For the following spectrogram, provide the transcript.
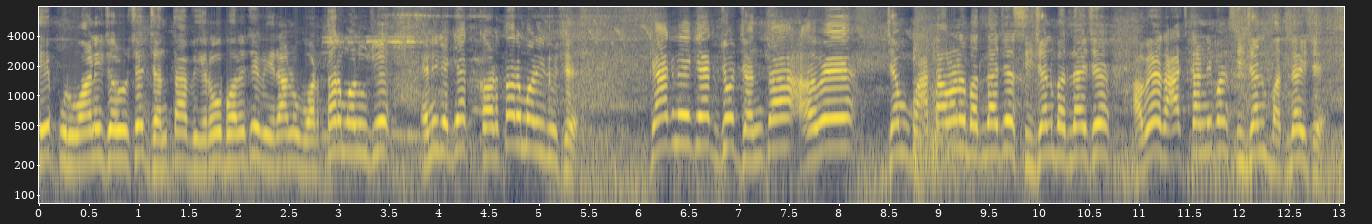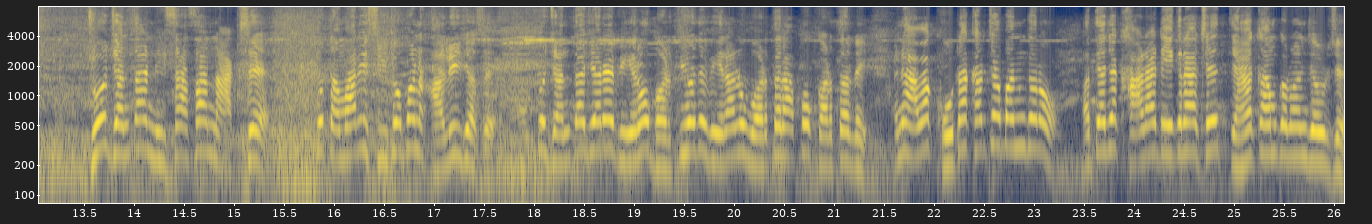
તે પૂરવાની જરૂર છે. જનતા વેરો ભરે છે. વેરાનું વળતર મળ્યું છે. એની જગ્યાએ કળતર મળી રહ્યું છે. ક્યાંક ને ક્યાંક જો જનતા હવે જેમ વાતાવરણ બદલાય છે, સિઝન બદલાય છે, હવે રાજકારણની પણ સિઝન બદલાય છે. જો જનતા નિશાસા નાખશે તો તમારી સીટો પણ હાલી જશે. તો જનતા જ્યારે વેરો ભરતી હોય તો વેરાનું વળતર આપો, કરતર નહીં. અને આવા ખોટા ખર્ચા બંધ કરો. અત્યારે જે ખાડા ટેકરા છે, ત્યાં કામ કરવાની જરૂર છે.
